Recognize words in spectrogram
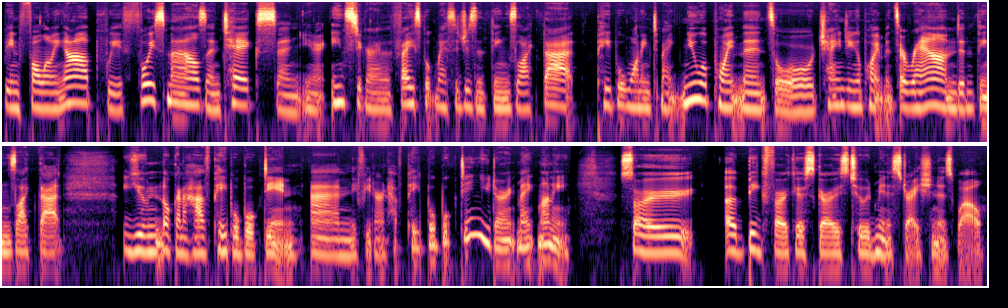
been following up with voicemails and texts and you know Instagram and Facebook messages and things like that, people wanting to make new appointments or changing appointments around and things like that, you're not going to have people booked in. And if you don't have people booked in, you don't make money. So a big focus goes to administration as well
